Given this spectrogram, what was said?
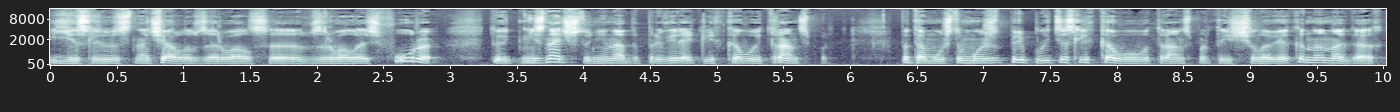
И если сначала взорвался, взорвалась фура, то это не значит, что не надо проверять легковой транспорт потому что может приплыть из легкового транспорта, из человека на ногах.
